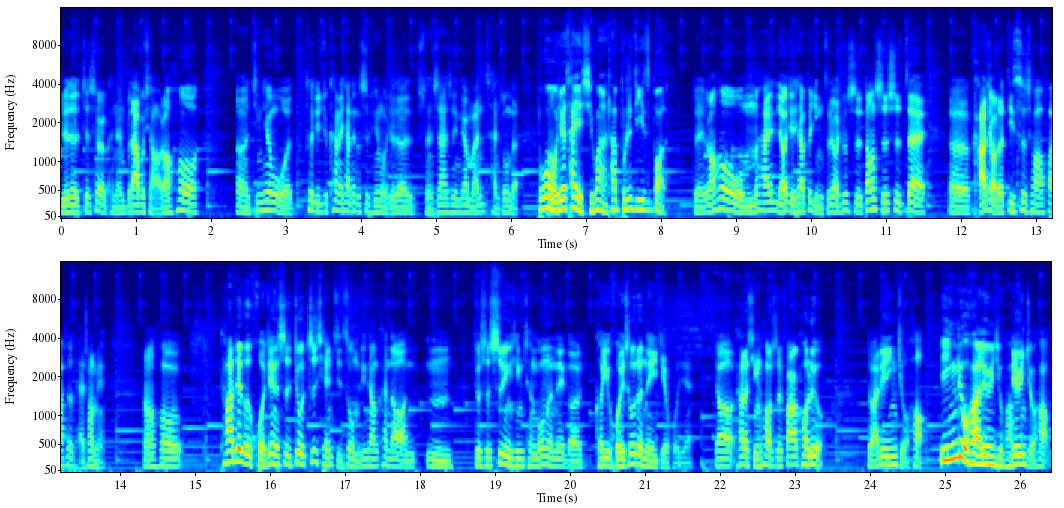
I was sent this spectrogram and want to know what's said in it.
觉得这事儿可能不大不小，然后。呃，今天我特地去看了一下那个视频，我觉得损失还是应该蛮惨重的。不过我觉得他也习惯了，他不是第一次爆了。对，然后我们还了解一下背景资料，就是当时是在呃卡角的第四十号发射台上面，然后它这个火箭是就之前几次我们经常看到，嗯，就是试运行成功的那个可以回收的那一节火箭，叫它的型号是 Falcon 六，对吧？猎鹰九号，猎鹰六号还是猎鹰九号？猎鹰九号，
